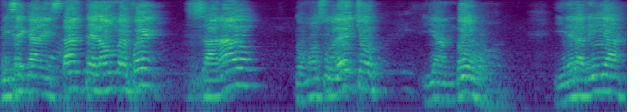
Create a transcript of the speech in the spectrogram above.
Dice que al instante el hombre fue sanado, tomó su lecho y anduvo. Y era día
